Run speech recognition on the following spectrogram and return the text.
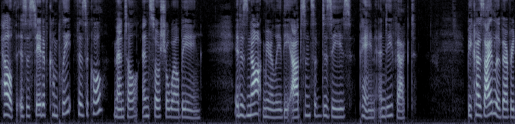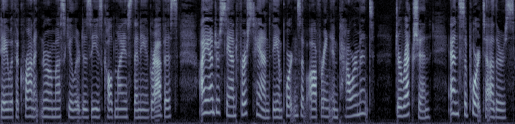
Health is a state of complete physical, mental, and social well being. It is not merely the absence of disease, pain, and defect. Because I live every day with a chronic neuromuscular disease called myasthenia gravis, I understand firsthand the importance of offering empowerment, direction, and support to others.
